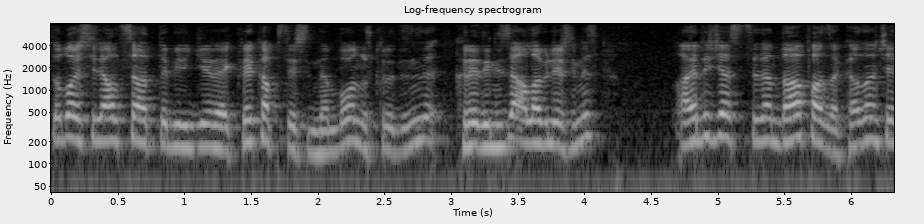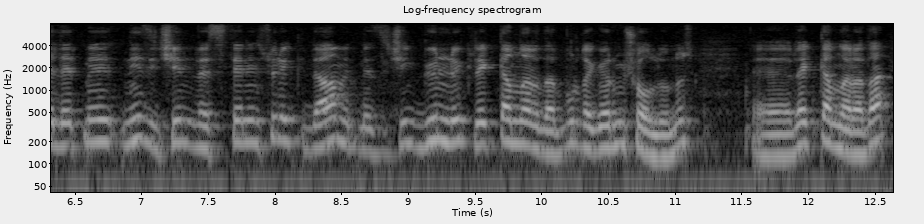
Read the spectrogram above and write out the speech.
Dolayısıyla 6 saatte bir girerek Recap sitesinden bonus kredinizi, kredinizi alabilirsiniz. Ayrıca siteden daha fazla kazanç elde etmeniz için ve sitenin sürekli devam etmesi için günlük reklamları da burada görmüş olduğunuz e, reklamlara da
